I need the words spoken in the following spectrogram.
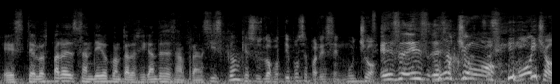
Este, los padres de San Diego contra los gigantes de San Francisco. Que sus logotipos se parecen mucho. Eso es, mucho, mucho.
